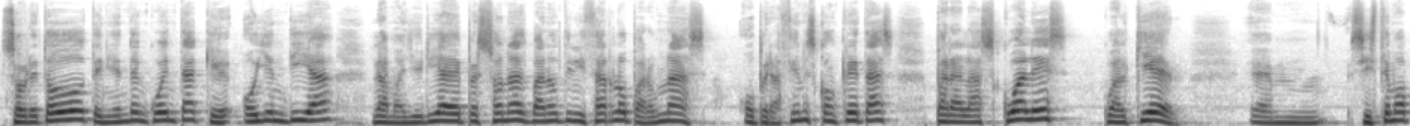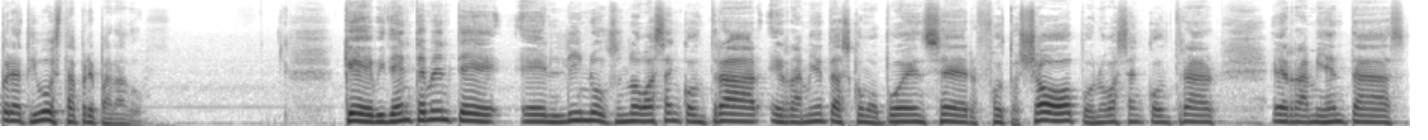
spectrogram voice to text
Sobre todo teniendo en cuenta que hoy en día la mayoría de personas van a utilizarlo para unas operaciones concretas para las cuales cualquier em, sistema operativo está preparado. que evidentemente en Linux no vas a encontrar herramientas como pueden ser Photoshop o no vas a encontrar herramientas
